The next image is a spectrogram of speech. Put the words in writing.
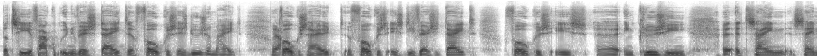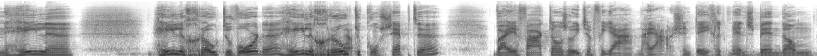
Dat zie je vaak op universiteiten. Focus is duurzaamheid. Ja. Focus, focus is diversiteit. Focus is uh, inclusie. Uh, het zijn, zijn hele, hele grote woorden, hele grote ja. concepten. Waar je vaak dan zoiets hebt van ja, nou ja, als je een degelijk mens bent, dan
